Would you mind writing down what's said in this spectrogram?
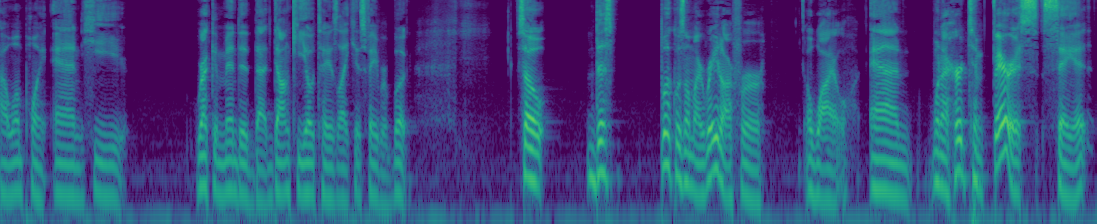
at one point, and he recommended that Don Quixote is like his favorite book. So this book was on my radar for a while, and when I heard Tim Ferriss say it,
